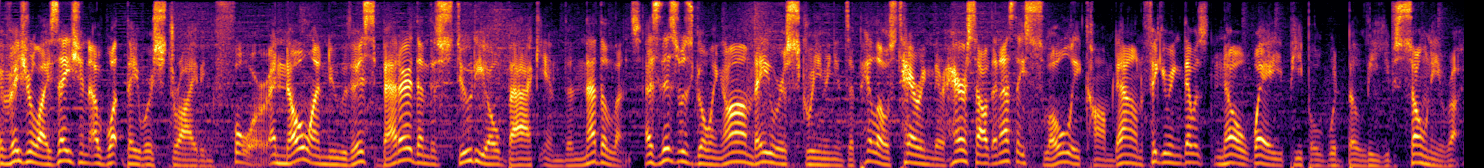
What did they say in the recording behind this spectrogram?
a visualization of what they were striving for, and no one knew this better than the studio back in the Netherlands. As this was going on, they were screaming into pillows, tearing their hairs out, and as they slowly calmed down, figuring there was no way people would believe Sony right.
